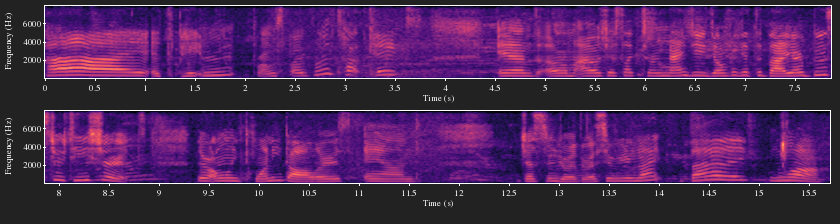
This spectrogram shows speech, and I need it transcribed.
Hi, it's Peyton from Sparkling Cupcakes. And um, I would just like to remind you, don't forget to buy our booster t-shirts. They're only $20 and just enjoy the rest of your night. Bye. Mwah.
